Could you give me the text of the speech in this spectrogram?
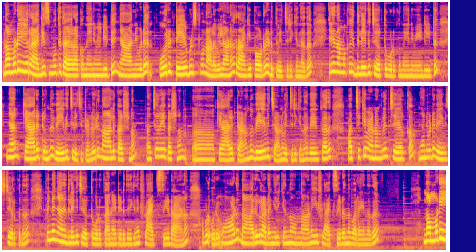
നമ്മുടെ ഈ റാഗി സ്മൂത്തി തയ്യാറാക്കുന്നതിന് വേണ്ടിയിട്ട് ഞാനിവിടെ ഒരു ടേബിൾ സ്പൂൺ അളവിലാണ് റാഗി പൗഡർ എടുത്ത് വെച്ചിരിക്കുന്നത്. ഇനി നമുക്ക് ഇതിലേക്ക് ചേർത്ത് കൊടുക്കുന്നതിന് വേണ്ടിയിട്ട് ഞാൻ ക്യാരറ്റ് ഒന്ന് വേവിച്ച് വെച്ചിട്ടുണ്ട്. ഒരു നാല് കഷ്ണം ചെറിയ കഷ്ണം ക്യാരറ്റാണ് ഒന്ന് വേവിച്ചാണ് വെച്ചിരിക്കുന്നത്. വേവിക്കാതെ പച്ചയ്ക്ക് വേണമെങ്കിലും ചേർക്കാം. ഞാനിവിടെ വേവിച്ച് ചേർക്കുന്നത്. പിന്നെ ഞാൻ ഇതിലേക്ക് ചേർത്ത് കൊടുക്കാനായിട്ട് എടുത്തിരിക്കുന്നത് ഫ്ലാക്സ് സീഡാണ്. അപ്പോൾ ഒരുപാട് നാരുകൾ അടങ്ങിയിരിക്കുന്ന ഒന്നാണ് ഈ ഫ്ലാക്സ് സീഡ് എന്ന് പറയുന്നത്. നമ്മുടെ ഈ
